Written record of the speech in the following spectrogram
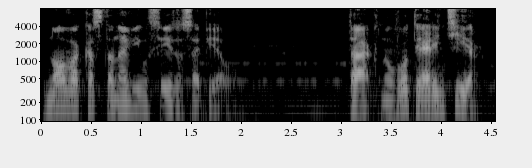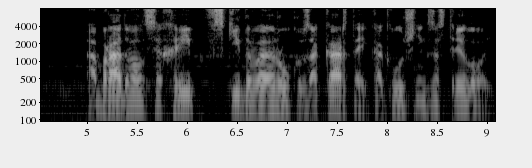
Новак остановился и засопел. Так, ну вот и ориентир. Обрадовался Хрип, вскидывая руку за картой, как лучник за стрелой.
